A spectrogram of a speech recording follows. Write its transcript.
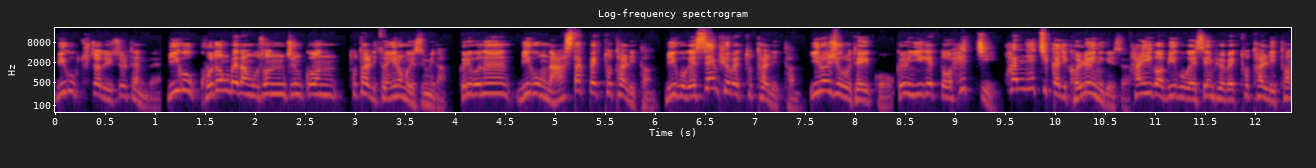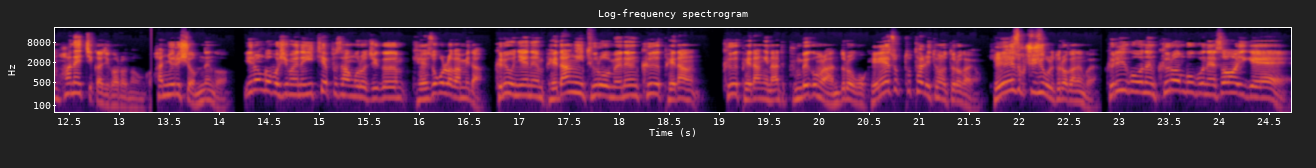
미국 투자도 있을 텐데. 미국 고정 배당 우선 증권 토탈 리턴 이런 거 있습니다. 그리고는 미국 나스닥 100 토탈 리턴, 미국 S&P 500 토탈 리턴 이런 식으로 돼 있고. 그리고 이게 또 해지, 환 해지까지 걸려 있는 게 있어요. 타이거 미국 S&P 500 토탈 리턴 환 해지까지 걸어 놓은 거. 환율이 씨 없는 거. 이런 거 보시면은 ETF 상으로 지금 계속 올라갑니다. 그리고 얘는 배당이 들어오면은 그 배당 그 배당이 나한테 분배금을 안 들어오고 계속 토탈 리턴으로 들어가요. 계속 주식으로 들어가는 거야. 그리고는 그런 부분에서 이게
